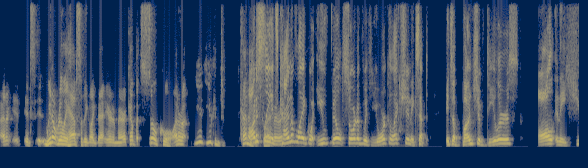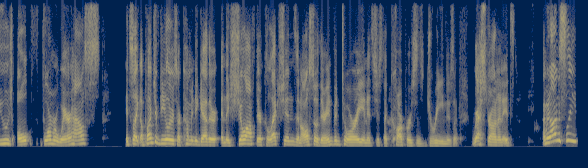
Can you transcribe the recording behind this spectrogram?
I don't. It, it's it, we don't really have something like that here in America, but so cool. I don't know. You you can kind of Honestly, it's kind of like what you've built, sort of with your collection, except it's a bunch of dealers all in a huge old former warehouse. It's like a bunch of dealers are coming together and they show off their collections and also their inventory, and it's just a car person's dream. There's a restaurant, and it's, I mean, honestly,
